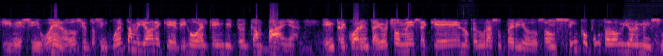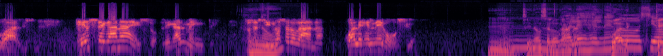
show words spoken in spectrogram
y decir, bueno, 250 millones que dijo él que invirtió en campaña entre 48 meses, que es lo que dura su periodo, son 5.2 millones mensuales. Él se gana eso legalmente. Entonces, si no se lo gana, ¿cuál es el negocio? Mm, si no se lo gana. ¿Cuál es el ¿Cuál- negocio? qué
